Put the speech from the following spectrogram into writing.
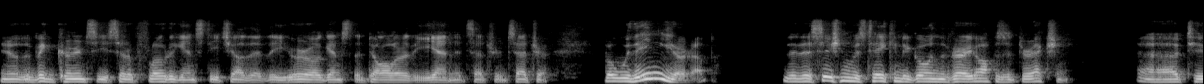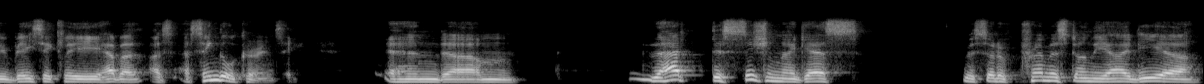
You know, the big currencies sort of float against each other, the euro against the dollar, the yen, et cetera, et cetera. But within Europe, the decision was taken to go in the very opposite direction, uh, to basically have a, a, a single currency. And um, that decision, I guess, was sort of premised on the idea,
